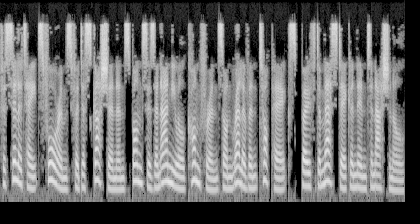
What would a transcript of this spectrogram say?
facilitates forums for discussion and sponsors an annual conference on relevant topics, both domestic and international.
